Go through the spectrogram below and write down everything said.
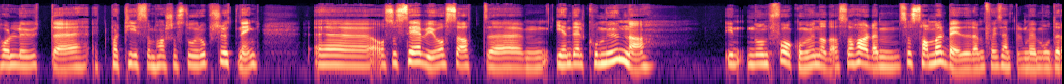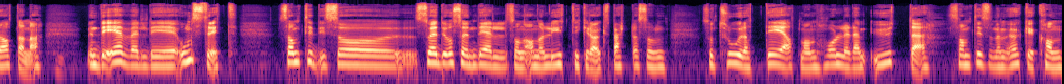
holde ute et parti som har så stor oppslutning. Og så ser vi jo også at i en del kommuner i noen få kommuner da, så, de, så samarbeider de f.eks. med Moderaterne. Men det er veldig omstridt. Samtidig så, så, er det jo også en del sånn analytikere og eksperter som, som, tror at det at man holder dem ute, samtidig som de øker, kan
